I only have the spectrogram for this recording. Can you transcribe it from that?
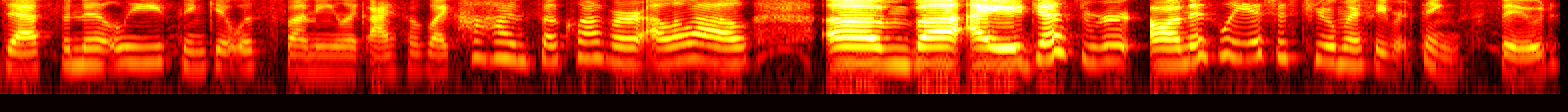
definitely think it was funny. Like I was like, "Ha, I'm so clever." LOL. Um, but I just honestly, it's just two of my favorite things: food,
